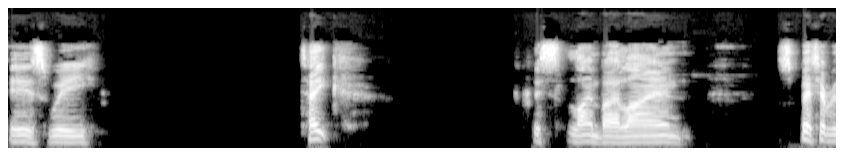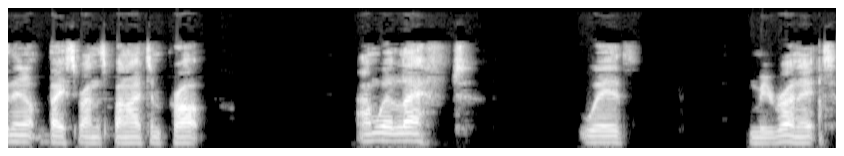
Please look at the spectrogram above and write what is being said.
is we take this line by line, split everything up based around the span item prop, and we're left with when we run it.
